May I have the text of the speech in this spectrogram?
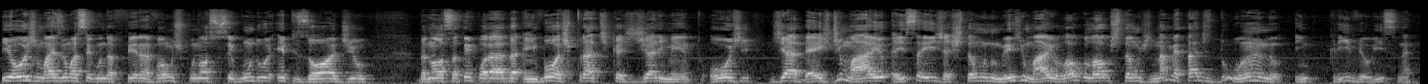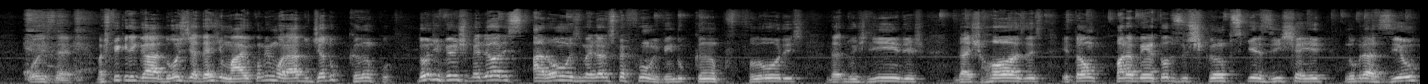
E hoje, mais uma segunda-feira, vamos para o nosso segundo episódio da nossa temporada em Boas Práticas de Alimento. Hoje, dia 10 de maio, é isso aí, já estamos no mês de maio, logo logo estamos na metade do ano. Incrível isso, né? Pois é. Mas fique ligado, hoje, dia 10 de maio, comemorado o Dia do Campo. De onde vem os melhores aromas e melhores perfumes? Vem do campo, flores, da, dos lírios, das rosas. Então, parabéns a todos os campos que existem aí no Brasil.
